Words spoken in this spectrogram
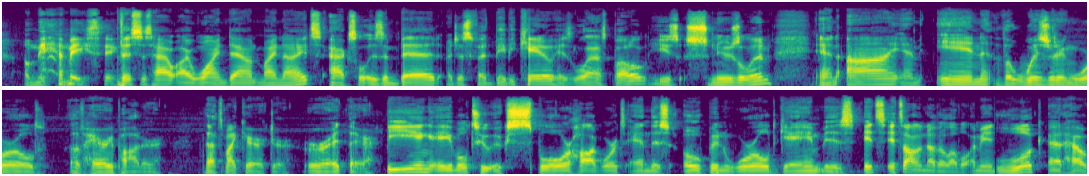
amazing. This is how I wind down my nights. Axel is in bed. I just fed baby Kato his last bottle. He's snoozling. And I am in the wizarding world of Harry Potter. That's my character right there. Being able to explore Hogwarts and this open world game is it's it's on another level. I mean, look at how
